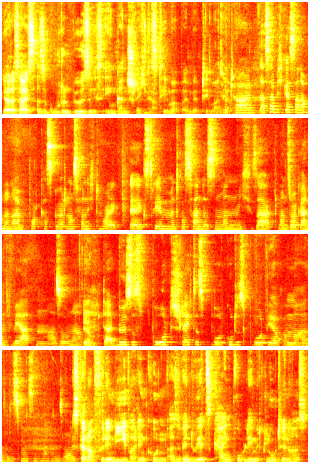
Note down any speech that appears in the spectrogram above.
Ja, das heißt, also gut und böse ist eh ein ganz schlechtes Thema beim, beim Thema. Total. Das habe ich gestern auch in einem Podcast gehört und das fand ich total äh, extrem interessant, dass man mich sagt, man soll gar nicht werten. Also, ne? Ja. Da böses Brot, schlechtes Brot, gutes Brot, wie auch immer, also dass man es nicht machen soll. Es kann auch für den jeweiligen Kunden, also wenn du jetzt kein Problem mit Gluten hast,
